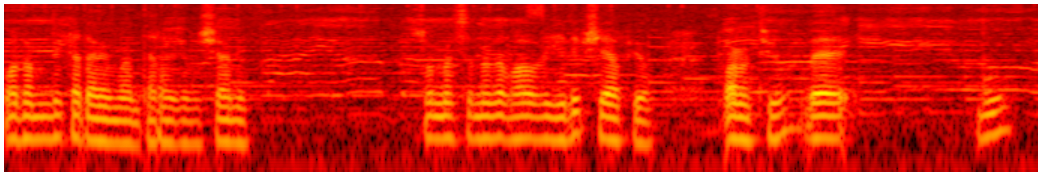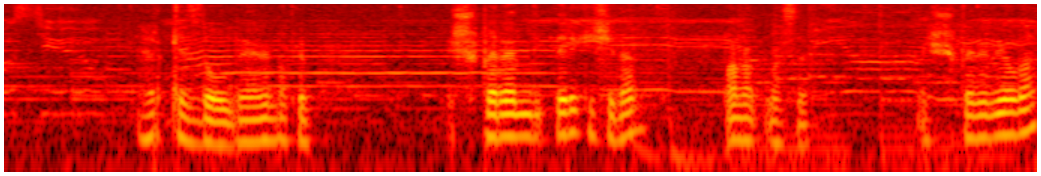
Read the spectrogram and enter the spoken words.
Bu adam ne kadar envanter harcamış yani. Sonrasında da Valve gelip şey yapıyor. Ban atıyor ve bu herkes de oldu yani bakın. Şüphelendikleri kişiden ban atması. E, şüpheleniyorlar,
